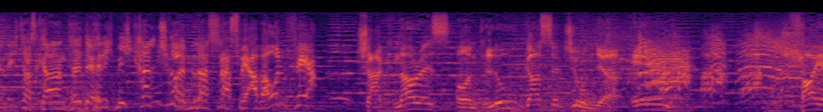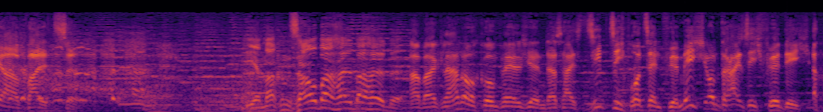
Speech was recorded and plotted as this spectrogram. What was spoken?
Wenn ich das geahnt hätte, hätte ich mich krank schreiben lassen. Das wäre aber unfair. Chuck Norris und Lou Gossett Jr. in Feuerwalze. Wir machen sauber halbe halbe. Aber klar doch, Kumpelchen. Das heißt 70 Prozent für mich und 30 für dich.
